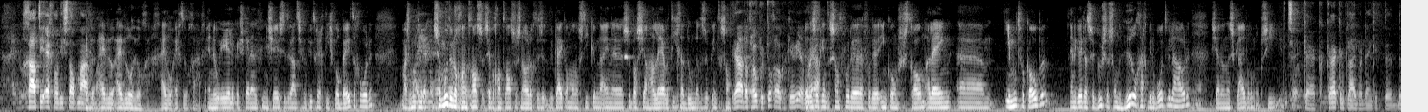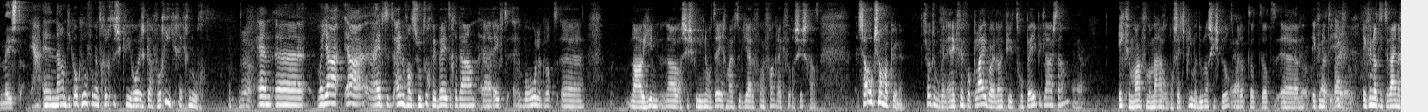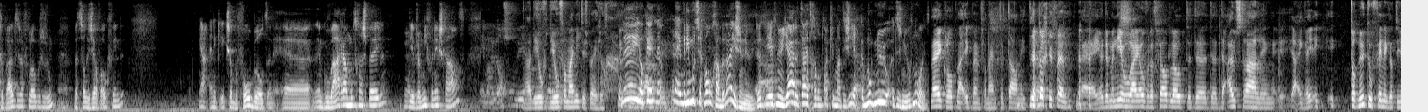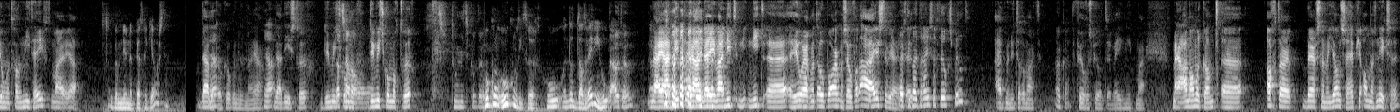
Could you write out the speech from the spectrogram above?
gaat hij echt wel die stap Hij maken. wil, hij, wil, hij wil heel graag. Hij wil echt heel graag. En heel eerlijk, als je kijkt naar de financiële situatie van Utrecht, die is veel beter geworden. Maar ze Maar moeten, ze moeten nog gewoon trans, ze hebben gewoon transfers nodig. Dus we kijken allemaal nog stiekem naar een eh, Sebastian Haller, wat die gaat doen. Dat is ook interessant. Ja, dat hoop ik toch elke keer weer. Dat maar is ja. ook interessant voor de, voor de inkomstenstroom. Alleen, ehm, je moet verkopen. En ik weet dat ze Gustafsson heel graag binnenboord willen houden. Ja. Dus ja, dan is Kleiber een optie. Kerk, Kerk en Kleiber, denk ik, de, de meeste. Ja, en een naam die ik ook heel veel in het geruchtencircuit hoor is Gavory, gek genoeg. Ja. En, eh want ja, ja, hij heeft het einde van het seizoen toch weer beter gedaan. Eh heeft eh, behoorlijk wat, eh, nou hier, nou assist viel hier nog wel tegen, maar hij heeft natuurlijk het jaar daarvoor in Frankrijk veel assists gehad. Zou ook zomaar kunnen. Zou ook zomaar kunnen. En ik vind voor Kleiber, dan heb je Troepé heb je klaarstaan. Ja. Ik vind Mark van der Marel nog steeds prima doen als hij speelt. Ja. Maar dat, dat, dat, ehm, Ik vind dat, wij ik, ik vind dat hij te weinig gebruikt is afgelopen seizoen. Ja. Dat zal hij zelf ook vinden. Ja, en ik, ik zou bijvoorbeeld een, eh een Guara moeten gaan spelen. Die hebben ze ook niet voor niks gehaald. Emanuelson weer. Ja, die hoeft, die hoeft van mij niet te spelen. Nee, oké. nee, nee, maar die moet zich wel gaan bewijzen nu. Dat, die heeft nu een jaar de tijd gehad om te acclimatiseren. Het, moet nu, het is nu of nooit. Nee, klopt, maar ik ben van hem totaal niet. Jij eh, bent geen fan. nee, de manier hoe hij over dat veld loopt, de, de, de uitstraling. eh, Ja, ik weet, ik, ik, tot nu toe vind ik dat de jongen het gewoon niet heeft. Maar ja, Ik ben benieuwd naar Patrick Joosten. daar ben Ja. ik ook heel benieuwd naar. Ja, Ja. ja. die is terug. Dumic komt, zou nog, wel, Dumic komt nog terug. Komt ook. Hoe, kom, hoe komt hij terug? Hoe, dat, dat weet ik niet. De Hoe, auto. Nou ja, niet, ja nee, maar niet, niet, niet eh, heel erg met open armen. Zo van, ah, hij is er weer. Heeft hij Eh, bij Dresden veel gespeeld? hij heeft minuten gemaakt. Oké. Veel gespeeld, eh, weet ik niet. Maar, maar ja, aan de andere kant, eh, achter Bergström en Jansen heb je anders niks, hè?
